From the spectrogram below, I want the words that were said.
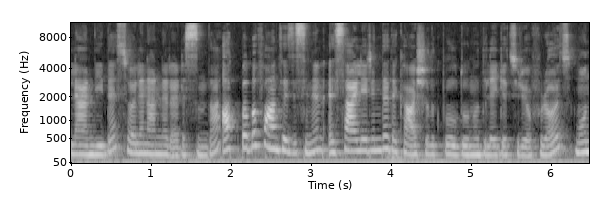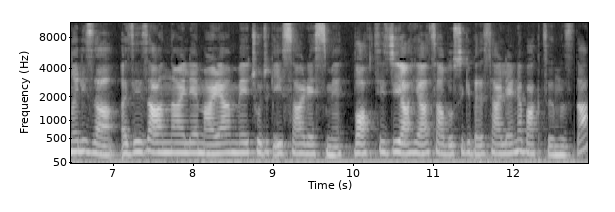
ilgilendiği de söylenenler arasında. Akbaba fantezisinin eserlerinde de karşılık bulduğunu dile getiriyor Freud. Mona Lisa, Azize Anna ile Meryem ve Çocuk İsa resmi, Vaftizci Yahya tablosu gibi eserlerine baktığımızda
